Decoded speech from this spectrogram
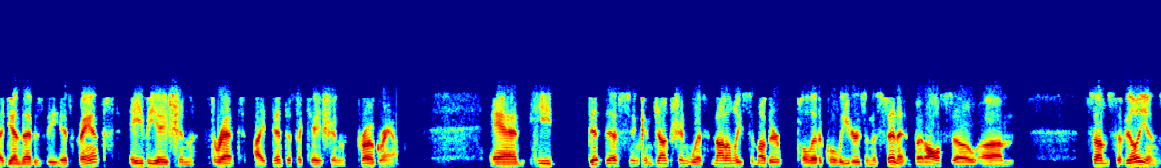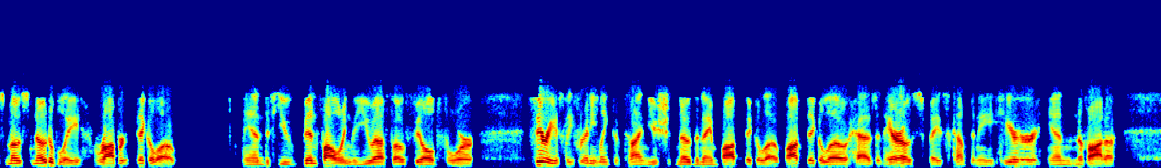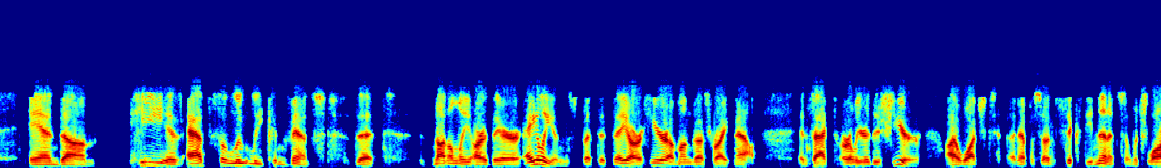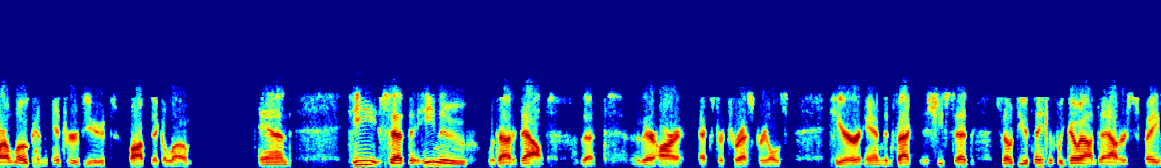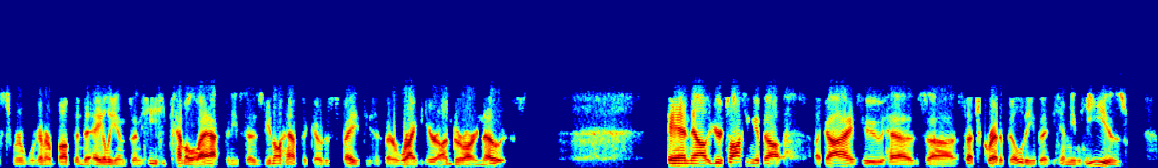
Again, that is the Advanced Aviation Threat Identification Program. And he did this in conjunction with not only some other political leaders in the Senate, but also um, some civilians, most notably Robert Bigelow. And if you've been following the UFO field for seriously for any length of time, you should know the name Bob Bigelow. Bob Bigelow has an aerospace company here in Nevada, and um, he is absolutely convinced that not only are there aliens, but that they are here among us right now. In fact, earlier this year, I watched an episode of 60 Minutes in which Lara Logan interviewed Bob Bigelow, and he said that he knew without a doubt that there are extraterrestrials here. And in fact, she said, "So do you think if we go out into outer space, we're we're going to bump into aliens?" And he, he kind of laughed and he says, "You don't have to go to space." He says, "They're right here under our nose." And now you're talking about a guy who has uh, such credibility that I mean he is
